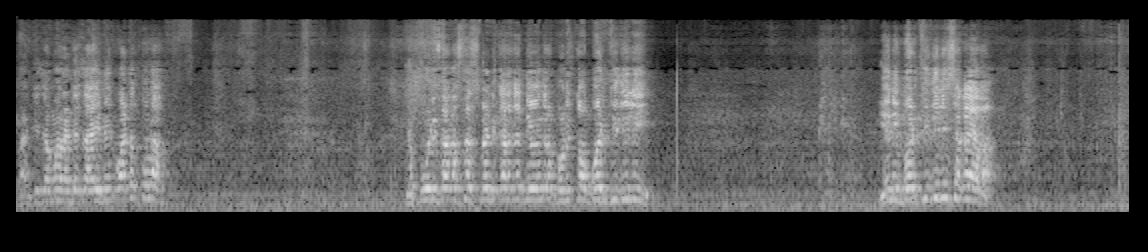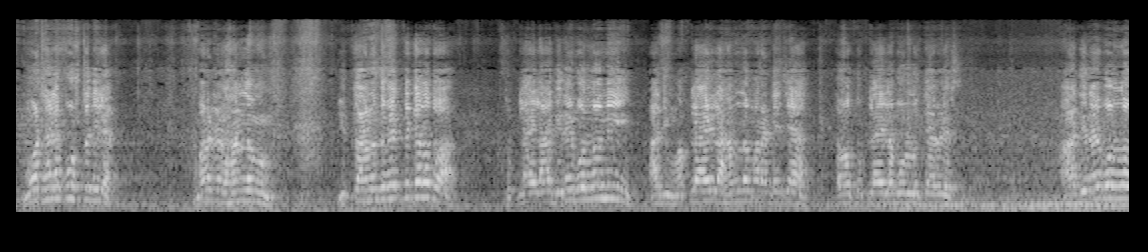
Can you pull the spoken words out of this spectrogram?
बाकीच्या मराठीचा आई नाही वाटत तुला. त्या पोलिसाला सस्पेंड करायचं देवेंद्र फडणवीस बढती दिली. यांनी बढती दिली सगळ्याला. मोठ्याला पोस्ट दिल्या. मराठा हाणलं म्हणून. इतका आनंद व्यक्त केला तो. तुपल्या आईला आधी नाही बोललो मी. आधी मपल्या आईला हाणलं मराठ्याच्या. तेव्हा तुपल्या आईला बोललो त्यावेळेस. आधी नाही बोललो.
